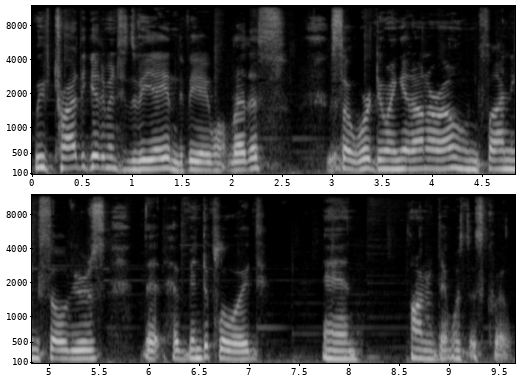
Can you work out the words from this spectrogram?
We've tried to get them into the VA, and the VA won't let us. So we're doing it on our own, finding soldiers that have been deployed and honor them with this quilt.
